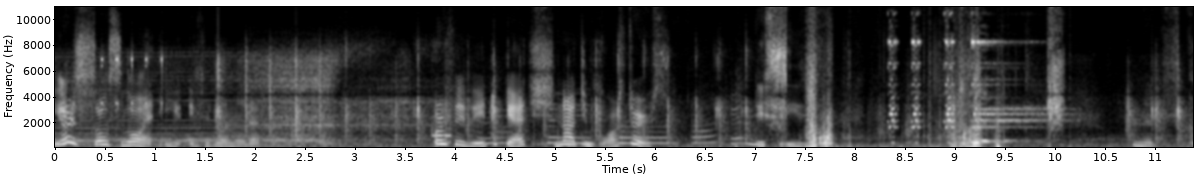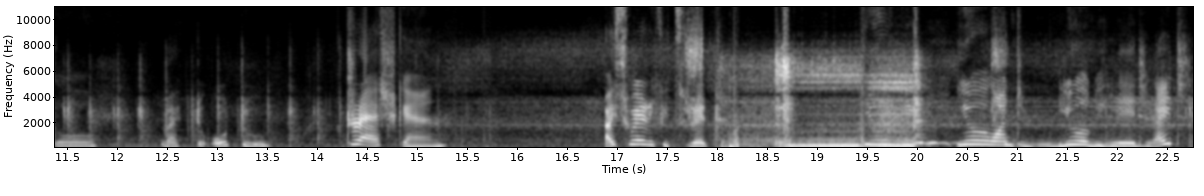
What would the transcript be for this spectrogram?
You're so slow eh, if you don't know that. Perfect way to catch not imposters. This is easy. Let's go. Back to O2. Trash can. I swear if it's red. You will be, you will want to. You will be great, right?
